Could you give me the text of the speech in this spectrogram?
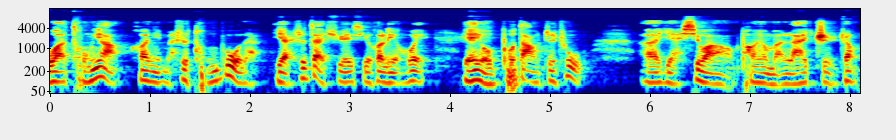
我同样和你们是同步的，也是在学习和领会，也有不当之处，呃，也希望朋友们来指正。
